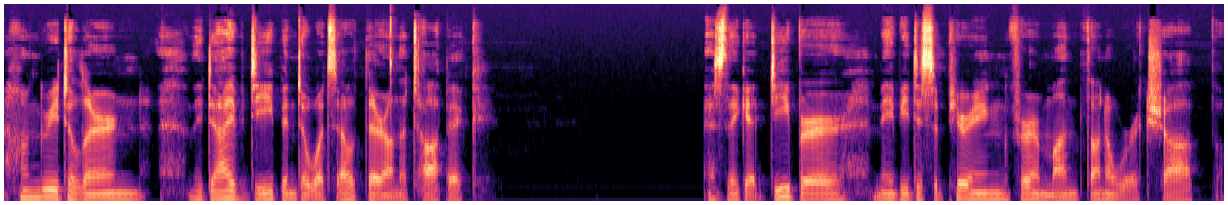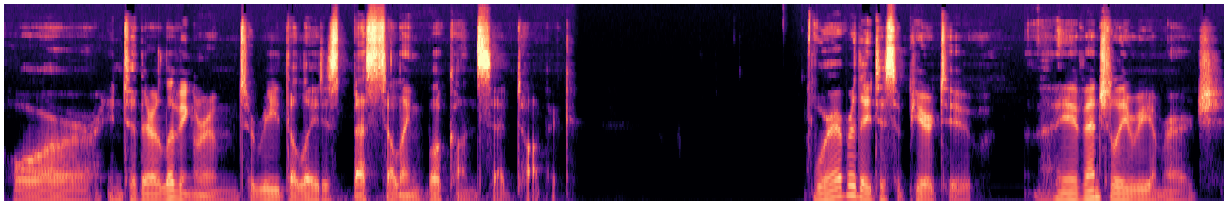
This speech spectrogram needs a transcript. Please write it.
Hungry to learn, they dive deep into what's out there on the topic. As they get deeper, maybe disappearing for a month on a workshop or into their living room to read the latest best selling book on said topic. Wherever they disappear to, they eventually reemerge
